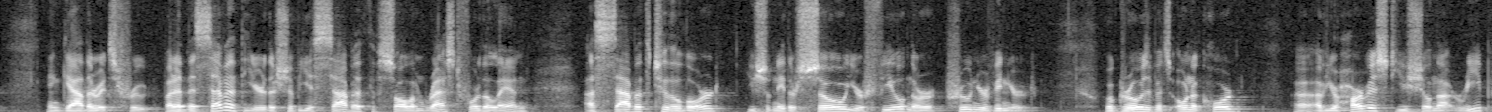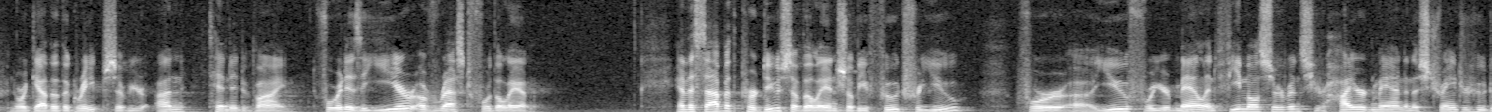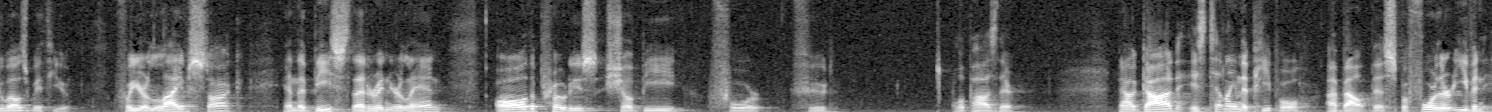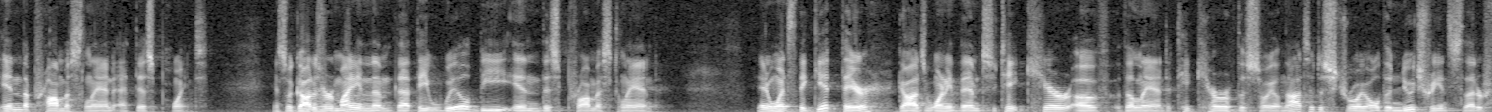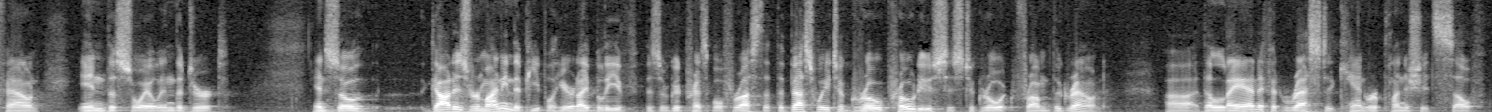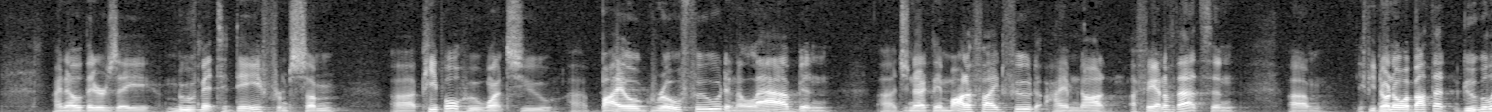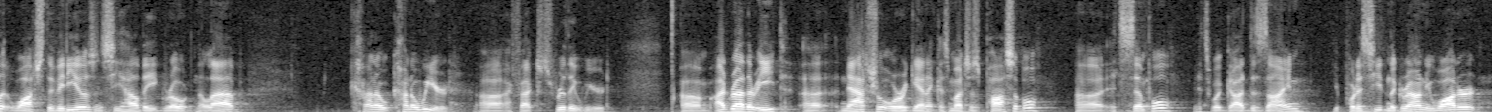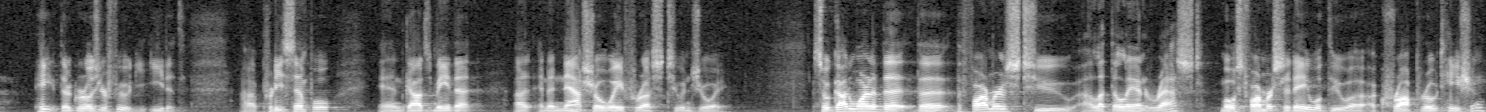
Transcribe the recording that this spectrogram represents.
and gather its fruit. But in the seventh year there shall be a Sabbath of solemn rest for the land, a Sabbath to the Lord. You shall neither sow your field nor prune your vineyard. What grows of its own accord uh, of your harvest you shall not reap, nor gather the grapes of your untended vine. For it is a year of rest for the land. And the Sabbath produce of the land shall be food for you for uh, you, for your male and female servants, your hired man, and the stranger who dwells with you, for your livestock and the beasts that are in your land, all the produce shall be for food. We'll pause there. Now, God is telling the people about this before they're even in the promised land at this point. And so God is reminding them that they will be in this promised land. And once they get there, God's wanting them to take care of the land, to take care of the soil, not to destroy all the nutrients that are found in the soil, in the dirt. And so God is reminding the people here, and I believe this is a good principle for us, that the best way to grow produce is to grow it from the ground. Uh, the land, if it rests, it can replenish itself. I know there's a movement today from some uh, people who want to uh, bio grow food in a lab and uh, genetically modified food. I am not a fan of that. And um, if you don't know about that, Google it, watch the videos, and see how they grow it in the lab. Kind of, kind of weird. Uh, in fact, it's really weird. Um, I'd rather eat uh, natural or organic as much as possible. Uh, it's simple. It's what God designed. You put a seed in the ground, you water it. Hey, there grows your food. You eat it. pretty simple and God's made that uh, in a natural way for us to enjoy. So God wanted the, the, the farmers to uh, let the land rest. Most farmers today will do a, a crop rotation,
